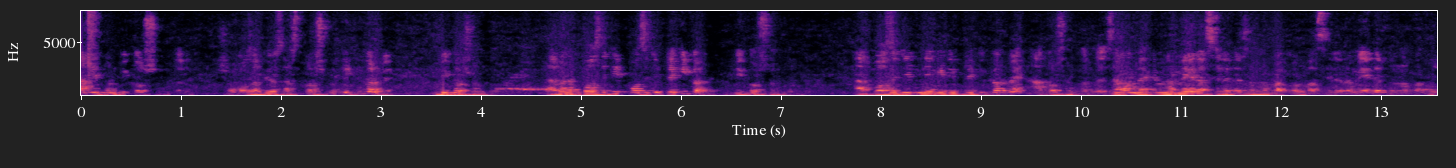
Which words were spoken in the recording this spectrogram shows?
আজীবন বিকর্ষণ করে। সমজাতীয় চার্জ পরস্পরকে কি করবে? বিকর্ষণ করবে তার মানে পজিটিভ পজিটিভটা কি করবে? বিকর্ষণ করবে। আর পজিটিভ নেগেটিভকে কি করবে? আকর্ষণ করবে। যেমন দেখেন না, মেয়েরা ছেলেদের জন্য পাগল বা ছেলেরা মেয়েদের জন্য পাগল,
